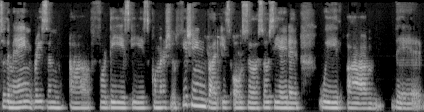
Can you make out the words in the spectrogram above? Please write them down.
so the main reason uh, for this is commercial fishing, but it's also associated with um, the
